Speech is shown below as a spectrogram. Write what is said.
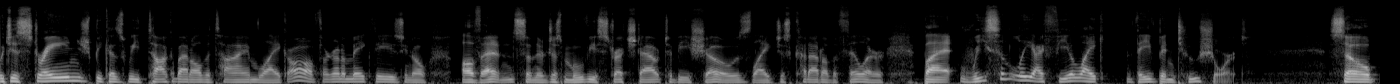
which is strange because we talk about all the time like oh if they're going to make these you know events and they're just movies stretched out to be shows like just cut out all the filler. But recently i feel like they've been too short. So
